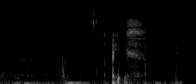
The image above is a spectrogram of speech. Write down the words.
Peace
